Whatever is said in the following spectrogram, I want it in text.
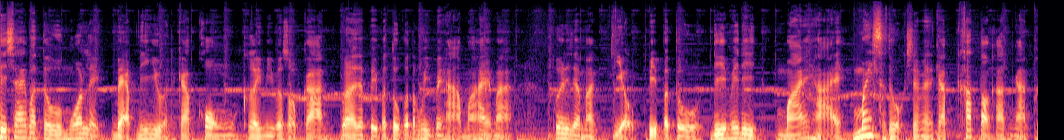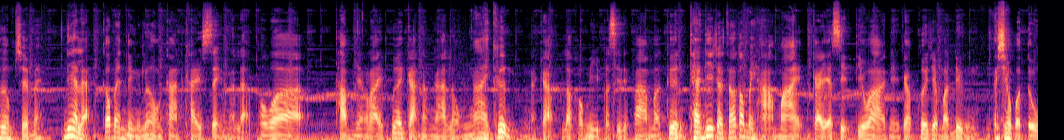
ที่ใช้ประตูม้วนเหล็กแบบนี้อยู่นะครับคงเคยมีประสบการณ์ เวลาจะปิดประตูก็ต้องวิ่งไปหาไมาให้มาเพื่อที่จะมาเกี่ยวปิดประตู ดีไม่ดีไม้หายไม่สะดวกใช่ไหมครับขั้นตอนการทำงานเพิ่มใช่ไหมเนี่ยแหละก็เป็นหนึ่งเรื่องของการไคเซ็งนั่นแหละเพราะว่า ทำอย่างไรเพื่อการทำงานเราง่ายขึ้นนะครับแล้วก็มีประสิทธิภาพมากขึ้น แทนที่จะต้องไปหาไม้กายสิทธิ์ที่ว่าเนี่ยครับเพื่อจะมาดึงไอ้เจ้าประตู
